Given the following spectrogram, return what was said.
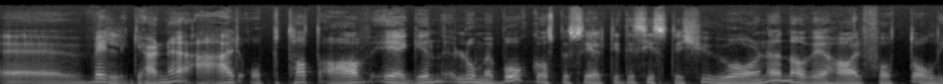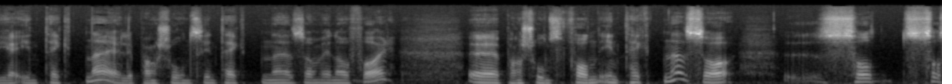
velgerne er opptatt av egen lommebok, og spesielt i de siste 20 årene, når vi har fått oljeinntektene, eller pensjonsinntektene som vi nå får, eh, pensjonsfondinntektene, så, så, så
